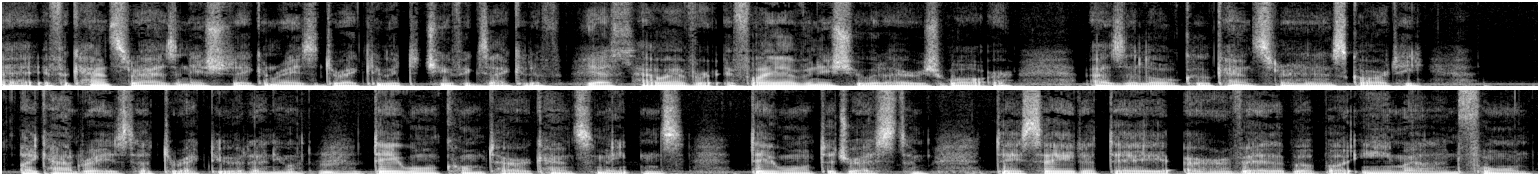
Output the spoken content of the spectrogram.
uh, if a councillor has an issue, they can raise it directly with the chief executive. Yes. However, if I have an issue with Irish Water as a local councillor in Enniscorthy, I can't raise that directly with anyone. Mm-hmm. They won't come to our council meetings. They won't address them. They say that they are available by email and phone,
